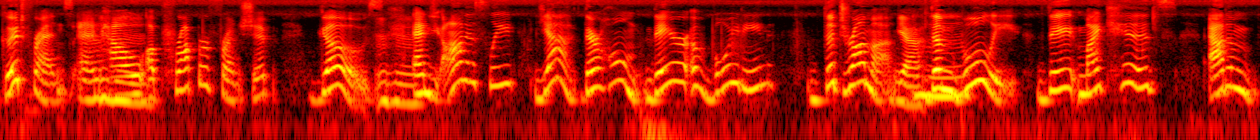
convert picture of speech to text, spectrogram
good friends and how Mhm. a proper friendship goes. Mhm. And honestly, yeah, they're home. They're avoiding the drama yeah. the Mhm. bully. They my kids, Adam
